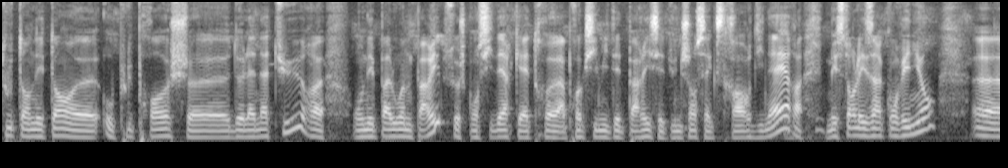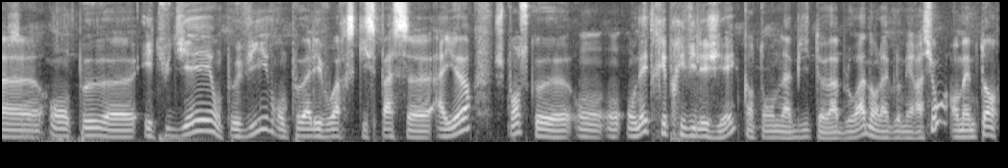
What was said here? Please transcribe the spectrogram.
tout en étant euh, au plus proche euh, de la nature. On n'est pas loin de Paris, parce que je considère qu'être euh, à proximité de Paris, c'est une chance extraordinaire, mais sans les inconvénients. Euh, on peut euh, étudier, on peut vivre, on peut aller voir ce qui se passe euh, ailleurs. Pense que on, on- on est très privilégié quand on habite à Blois, dans l'agglomération. En même temps,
